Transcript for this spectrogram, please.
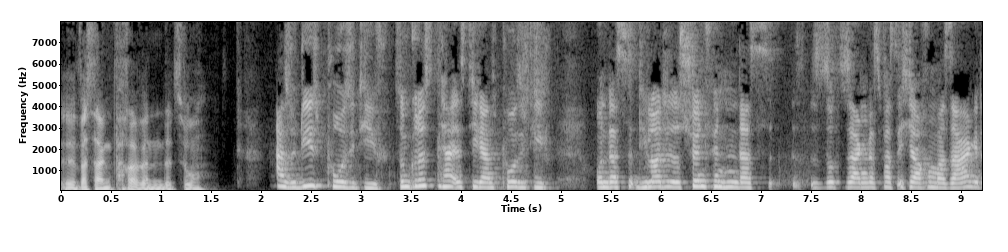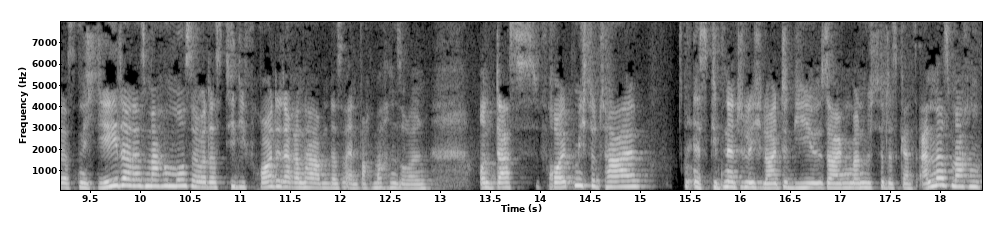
Äh, was sagen Pfarrerinnen dazu? Also die ist positiv. Zum größten Teil ist die ganz positiv. Und dass die Leute das schön finden, dass sozusagen das, was ich ja auch immer sage, dass nicht jeder das machen muss, aber dass die die Freude daran haben, das einfach machen sollen. Und das freut mich total. Es gibt natürlich Leute, die sagen, man müsste das ganz anders machen.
